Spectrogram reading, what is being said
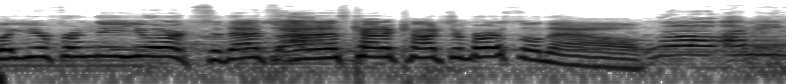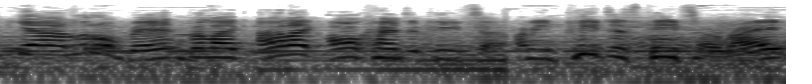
But you're from New York, so that's uh, that's kind of controversial now. Well, I mean, yeah, a little bit, but like I like all kinds of pizza. I mean, pizza's pizza, right?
